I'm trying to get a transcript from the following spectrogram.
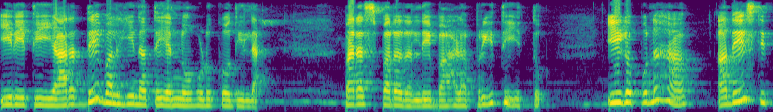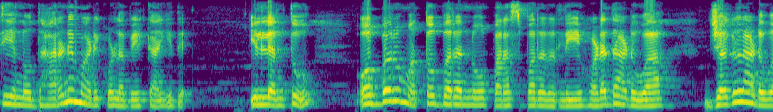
ಈ ರೀತಿ ಯಾರದ್ದೇ ಬಲಹೀನತೆಯನ್ನು ಹುಡುಕೋದಿಲ್ಲ. ಪರಸ್ಪರರಲ್ಲಿ ಬಹಳ ಪ್ರೀತಿ ಇತ್ತು. ಈಗ ಪುನಃ ಅದೇ ಸ್ಥಿತಿಯನ್ನು ಧಾರಣೆ ಮಾಡಿಕೊಳ್ಳಬೇಕಾಗಿದೆ. ಇಲ್ಲಂತೂ ಒಬ್ಬರು ಮತ್ತೊಬ್ಬರನ್ನು ಪರಸ್ಪರರಲ್ಲಿ ಹೊಡೆದಾಡುವ, ಜಗಳಾಡುವ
